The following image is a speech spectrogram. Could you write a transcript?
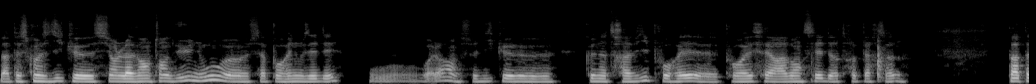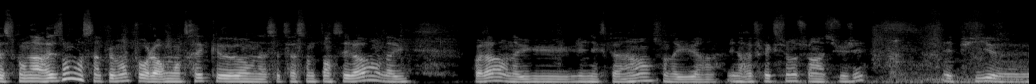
bah, parce qu'on se dit que si on l'avait entendu, nous, euh, ça pourrait nous aider. Ou voilà, on se dit que notre avis pourrait faire avancer d'autres personnes. Pas parce qu'on a raison, simplement pour leur montrer qu'on a cette façon de penser là, on a eu, voilà, on a eu une expérience, on a eu une réflexion sur un sujet, et puis, euh,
